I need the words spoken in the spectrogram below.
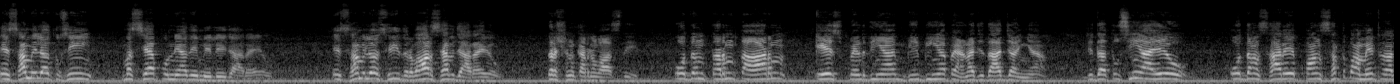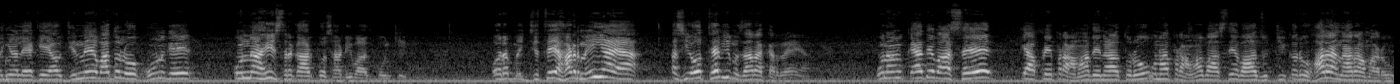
ਇਹ ਸਮਝ ਲਓ ਤੁਸੀਂ ਮੱਸਿਆ ਪੁੰਨਿਆ ਦੇ ਮੇਲੇ ਜਾ ਰਹੇ ਹੋ। ਇਹ ਸਮਝ ਲਓ ਸ੍ਰੀ ਦਰਬਾਰ ਸਾਹਿਬ ਜਾ ਰਹੇ ਹੋ ਦਰਸ਼ਨ ਕਰਨ ਵਾਸਤੇ। ਉਦੋਂ ਤਰਨ ਤਾਰਨ ਇਸ ਪਿੰਡ ਦੀਆਂ ਬੀਬੀਆਂ ਭੈਣਾਂ ਜਿੱਦਾਂ ਅੱਜ ਆਈਆਂ ਜਿੱਦਾਂ ਤੁਸੀਂ ਆਏ ਹੋ ਉਦਾਂ ਸਾਰੇ ਪੰਜ ਸੱਤ ਭਾਵੇਂ ਟਰਾਲੀਆਂ ਲੈ ਕੇ ਆਓ, ਜਿੰਨੇ ਵੱਧ ਲੋਕ ਹੋਣਗੇ ਉਨਾ ਹੀ ਸਰਕਾਰ ਕੋਲ ਸਾਡੀ ਆਵਾਜ਼ ਪਹੁੰਚੇਗੀ। ਔਰ ਜਿੱਥੇ ਹੜ ਨਹੀਂ ਆਇਆ, ਅਸੀਂ ਉੱਥੇ ਵੀ ਮੁਜ਼ਾਹਰਾ ਕਰ ਰਹੇ ਹਾਂ। ਉਹਨਾਂ ਨੂੰ ਕਹਿ ਦੇ ਵਾਸਤੇ ਕਿ ਆਪਣੇ ਭਰਾਵਾਂ ਦੇ ਨਾਲ ਤੁਰੋ, ਉਹਨਾਂ ਭਰਾਵਾਂ ਵਾਸਤੇ ਆਵਾਜ਼ ਉੱਚੀ ਕਰੋ, ਹਰਾ ਨਾਰਾ ਮਾਰੋ।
